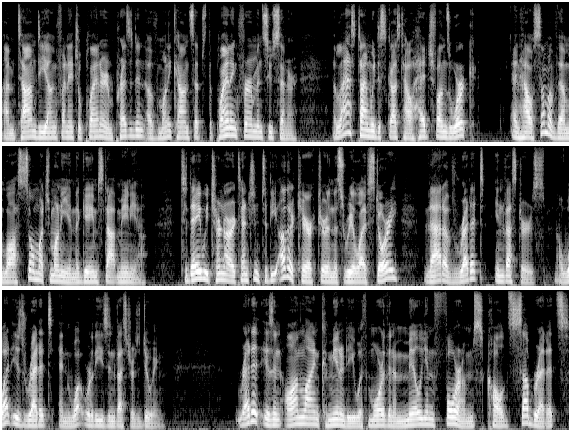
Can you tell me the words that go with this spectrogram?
I'm Tom DeYoung, financial planner and president of Money Concepts, the planning firm in Sioux Center. And last time we discussed how hedge funds work and how some of them lost so much money in the GameStop mania. Today, we turn our attention to the other character in this real life story, that of Reddit investors. Now, what is Reddit and what were these investors doing? Reddit is an online community with more than a million forums called subreddits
